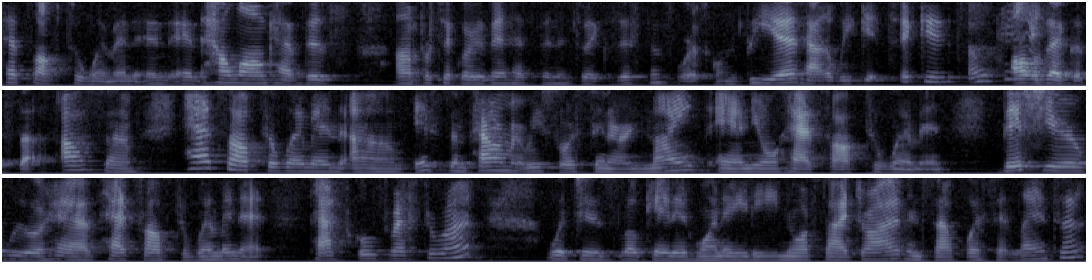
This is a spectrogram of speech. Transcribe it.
hats off to women and, and how long have this um, particular event has been into existence, where it's going to be at, how do we get tickets, Okay. all of that good stuff. Awesome. Hats off to women. Um, it's Empowerment Resource Center ninth annual Hats Off to Women. This year we will have Hats Off to Women at Paschal's Restaurant, which is located 180 Northside Drive in Southwest Atlanta.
